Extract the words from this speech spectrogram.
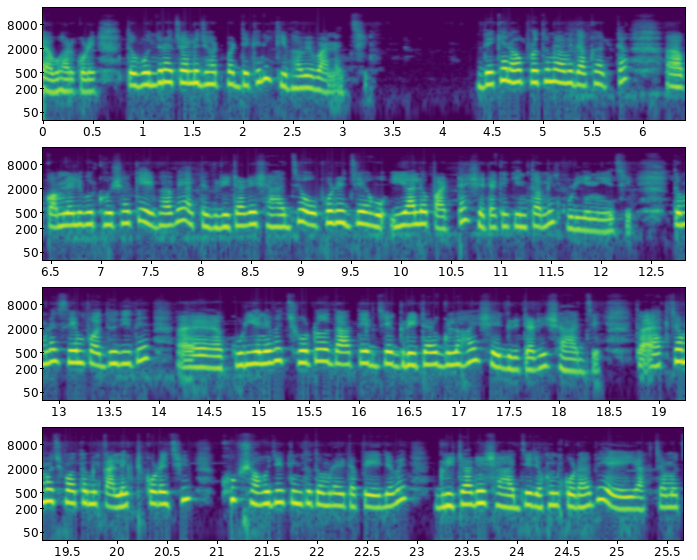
ব্যবহার করে। তো বন্ধুরা চলো ঝটপট দেখে নিই কীভাবে বানাচ্ছি। দেখে নাও। প্রথমে আমি দেখো একটা আহ, কমলা লেবুর খোসাকে এইভাবে একটা গ্রিটারের সাহায্যে ওপরের যে ইয়ালো পাটটা সেটাকে কিন্তু আমি কুড়িয়ে নিয়েছি। তোমরা সেম পদ্ধতিতে কুড়িয়ে নেবে। ছোট দাঁতের যে গ্রিটারগুলো হয় সেই গ্রিটারের সাহায্যে। তো এক চামচ মতো আমি কালেক্ট করেছি। খুব সহজেই কিন্তু তোমরা এটা পেয়ে যাবে। গ্রিটারের সাহায্যে যখন করাবে এই এক চামচ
